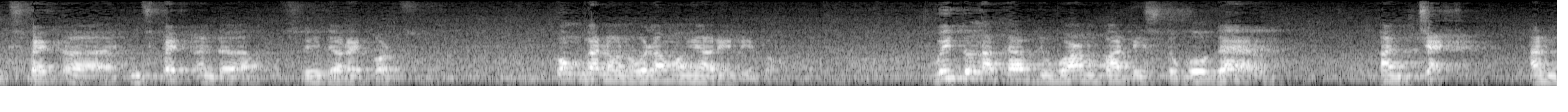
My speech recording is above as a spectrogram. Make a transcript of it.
inspect, uh, inspect and uh, see the records. Kung ganon, walang mangyari dito. We do not have the warm bodies to go there and check. And,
